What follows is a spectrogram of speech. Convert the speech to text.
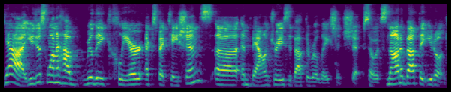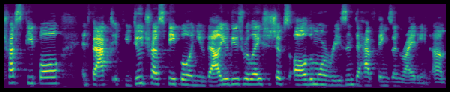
Yeah you just want to have really clear expectations uh, and boundaries about the relationship. So it's not about that you don't trust people. In fact if you do trust people and you value these relationships all the more reason to have things in writing. Um,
